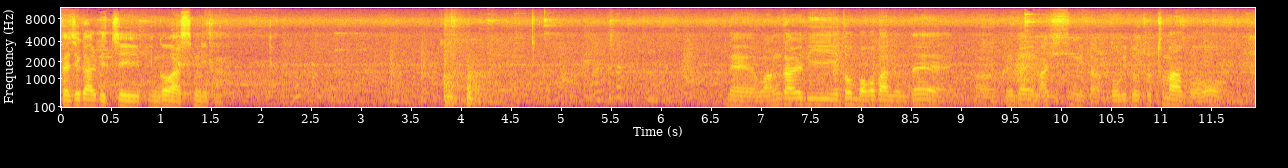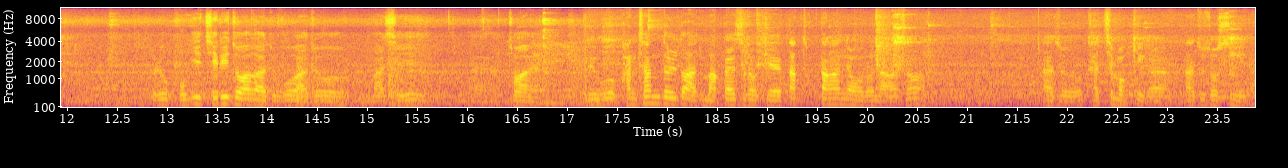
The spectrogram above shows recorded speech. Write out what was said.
돼지갈비집인 것 같습니다. 네, 왕갈비도 먹어봤는데 어, 굉장히 맛있습니다. 고기도 두툼하고 그리고 고기 질이 좋아가지고 아주 맛이 에, 좋아요. 그리고 반찬들도 아주 맛깔스럽게 딱 적당한 양으로 나와서 아주 같이 먹기가 아주 좋습니다.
